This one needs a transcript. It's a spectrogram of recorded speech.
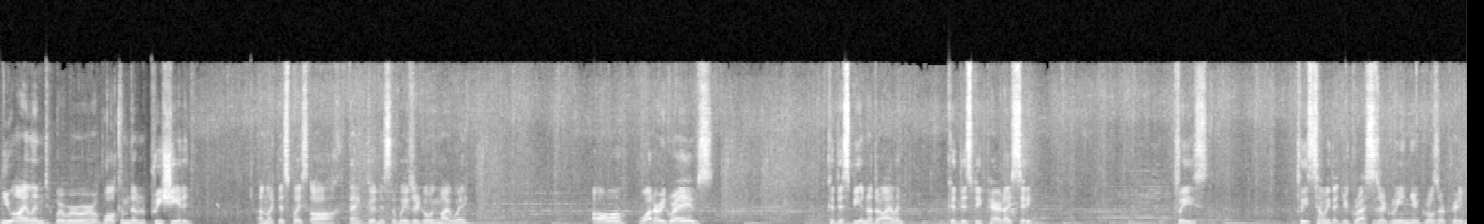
new island where we're welcomed and appreciated. Unlike this place. Oh, thank goodness the waves are going my way. Oh, watery graves. Could this be another island? Could this be Paradise City? Please. Please tell me that your grasses are green your girls are pretty.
